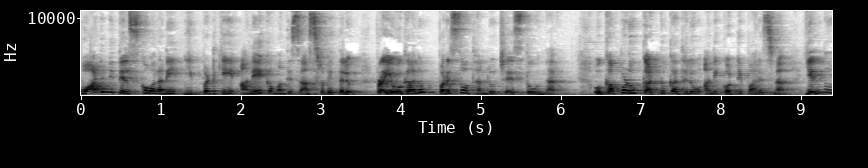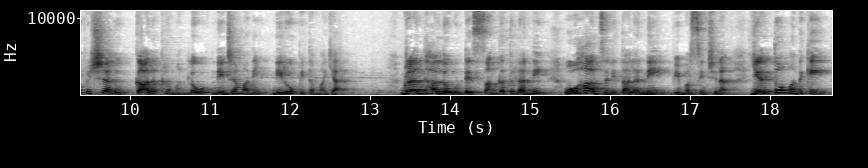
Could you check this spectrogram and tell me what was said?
వాటిని తెలుసుకోవాలని ఇప్పటికీ అనేక మంది శాస్త్రవేత్తలు ప్రయోగాలు పరిశోధనలు చేస్తూ ఉన్నారు. ఒకప్పుడు కట్టుకథలు అని కొట్టిపారేసిన ఎన్నో విషయాలు కాలక్రమంలో నిజమని నిరూపితమయ్యాయి. గ్రంథాల్లో ఉండే సంగతులన్నీ ఊహాజనితాలన్నీ విమర్శించిన ఎంతో మందికి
